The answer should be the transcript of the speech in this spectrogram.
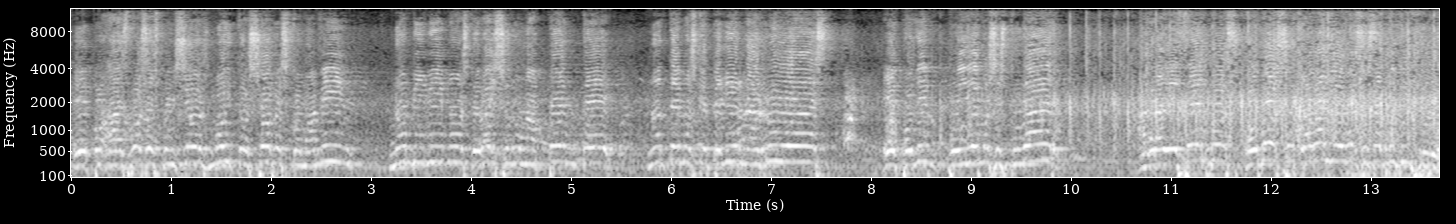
e eh, as vosas pensións, moitos xoves como a min, non vivimos debaixo dunha ponte, non temos que pedir nas rúas, e podemos estudar, agradecervos o vosso traballo e o vosso sacrificio.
